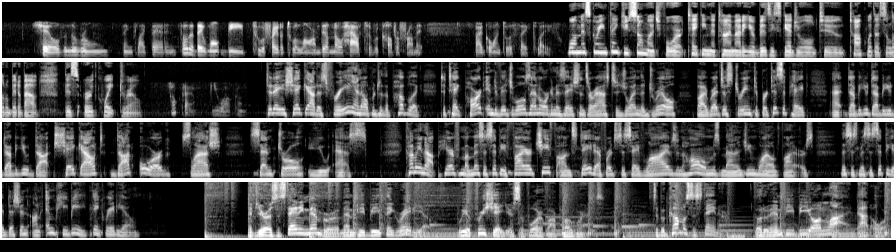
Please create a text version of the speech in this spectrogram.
shelves in the room, things like that, and so that they won't be too afraid or too alarmed. They'll know how to recover from it by going to a safe place. Well, Ms. Green, thank you so much for taking the time out of your busy schedule to talk with us a little bit about this earthquake drill. Okay, you're welcome. Today's shakeout is free and open to the public. To take part, individuals and organizations are asked to join the drill by registering to participate at www.shakeout.org slash central US. Coming up, hear from a Mississippi fire chief on state efforts to save lives and homes managing wildfires. This is Mississippi Edition on MPB Think Radio. If you're a sustaining member of MPB Think Radio, we appreciate your support of our programs. To become a sustainer, go to MPBOnline.org.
